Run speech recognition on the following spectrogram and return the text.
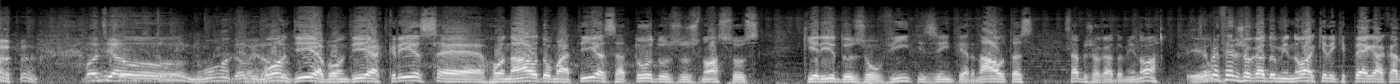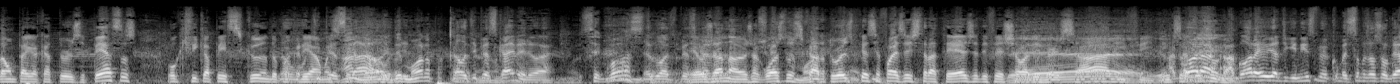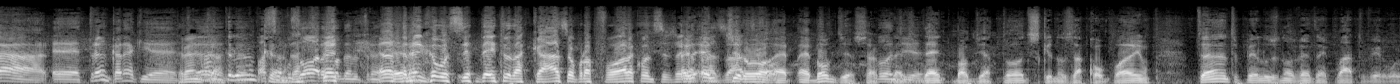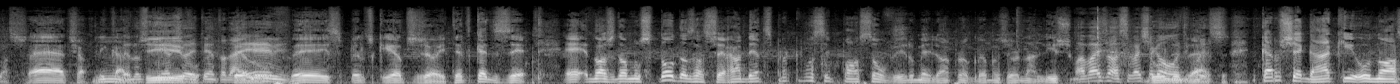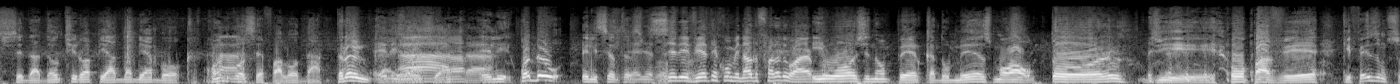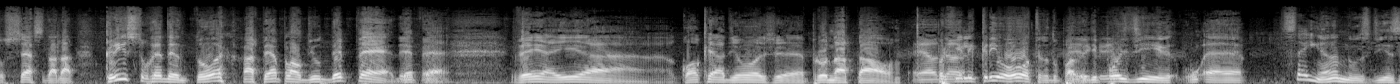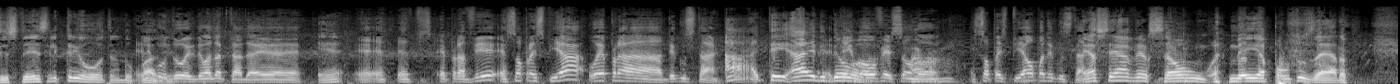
Bom dia, ô. Dominó, cara. Dominó. Bom dia, bom dia, Cris, é, Ronaldo, Matias, a todos os nossos queridos ouvintes e internautas. Sabe jogar dominó? Você Eu? prefere jogar dominó, aquele que pega, cada um pega 14 peças, ou que fica pescando para Não, criar uma pescar, Ah, não, o de- demora pra Não, o de caramba. pescar é melhor. Você gosta? Eu gosto de pescar. Eu já não, eu já gosto dos demora 14 porque você faz a estratégia de fechar o É, adversário, enfim. eu. Agora, agora eu e a Digníssima começamos a jogar é, tranca, né? Que é Tranca. Tranca. Passamos horas jogando tranca. Ela tranca você dentro da casa ou pra fora quando você chega Ele, ele atrasado. tirou. É, é, bom dia, senhor Bom dia. presidente. Bom dia a todos que nos acompanham. Tanto pelos 94,7, aplicativo, Pelos 580 da pelo AM. Face, pelos 580. Quer dizer, é, nós damos todas as ferramentas para que você possa ouvir o melhor programa jornalístico Mas vai, ó, você vai chegar onde universo. quero chegar que o nosso cidadão tirou a piada da minha boca. Quando Ah. você falou da tranca, Ele já, Ah, tá. ele, quando eu, ele se antecipou. Ele Você devia ter combinado fora do ar. E hoje não perca do mesmo autor de O Pavê, que fez um sucesso danado. Cristo Redentor até aplaudiu de pé, de, pé. Vem aí a. Qual que é a de hoje? É, pro Natal. É, Porque da- ele criou outra do Pavê. Ele Depois de um, é, 100 anos de existência, ele criou outra do Ele Pavê. mudou, ele deu uma adaptada. É, É. é, é, é pra ver, é só pra espiar ou é pra degustar? Ah, tem, ah, ele É, deu. Tem uma versão Ah, nova. É só pra espiar ou pra degustar? Essa é a versão 6.0.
